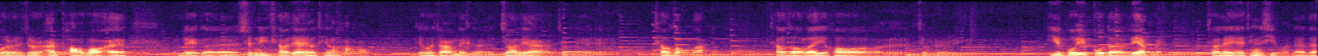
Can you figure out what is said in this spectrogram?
或者就是爱跑跑，爱那个身体条件又挺好，结果让那个教练就给挑走了。挑走了以后，就是一步一步的练呗。教练也挺喜欢他，他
